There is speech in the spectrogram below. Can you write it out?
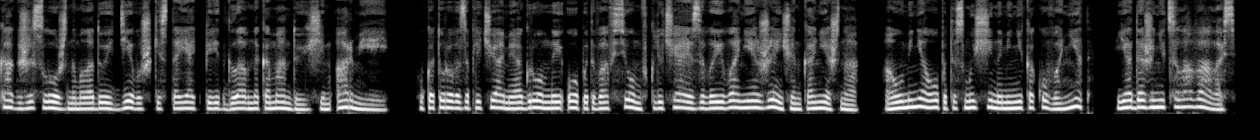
Как же сложно молодой девушке стоять перед главнокомандующим армией, у которого за плечами огромный опыт во всем, включая завоевание женщин, конечно, а у меня опыта с мужчинами никакого нет, я даже не целовалась.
